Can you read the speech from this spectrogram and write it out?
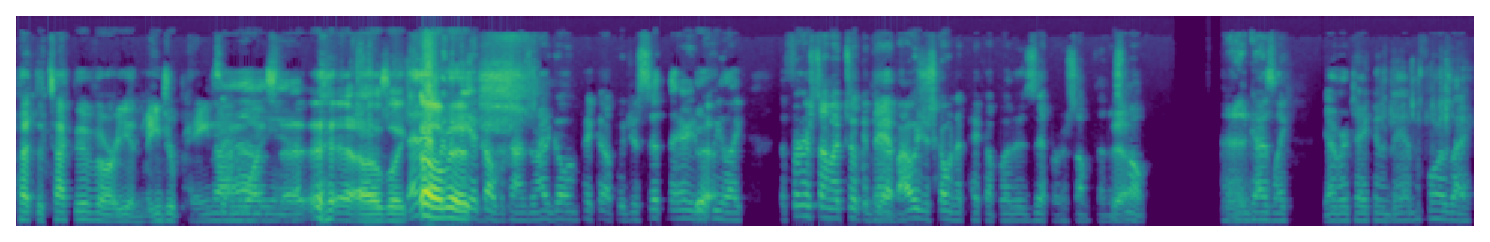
Pet Detective, or he had Major Payne on Hell once. yeah. That, I was like, That oh happened to me a couple times when I'd go and pick up. We just sit there. You'd Yeah. be like, the first time I took a dab, I was just going to pick up a zipper or something to Yeah. smoke. And the guy's like, "You ever taken a dab before?" I was like,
